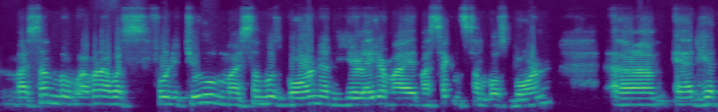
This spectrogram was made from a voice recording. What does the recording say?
my son, when I was 42, my son was born, and a year later, my, my second son was born. Um, and he had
